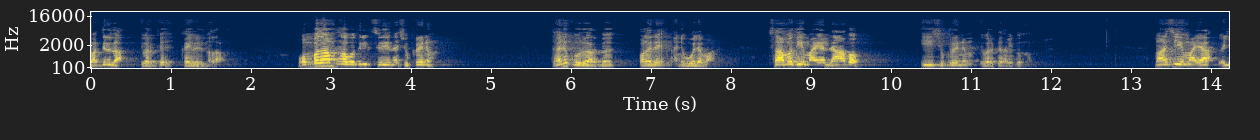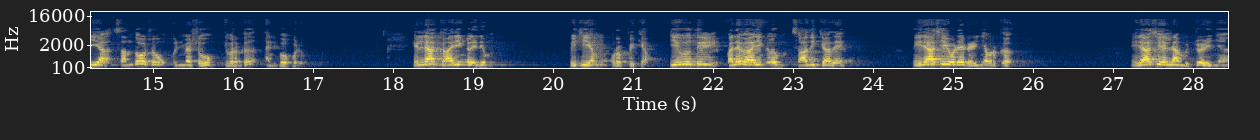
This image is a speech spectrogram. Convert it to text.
ഭദ്രത ഇവർക്ക് കൈവരുന്നതാണ്. ഒമ്പതാം ഭാവത്തിൽ സ്ഥിതി ചെയ്യുന്ന ശുക്രനും ധനുക്കൂറുകാർക്ക് വളരെ അനുകൂലമാണ്. സാമ്പത്തികമായ ലാഭം ഈ ശുക്രനും ഇവർക്ക് നൽകുന്നു. മാനസികമായ വലിയ സന്തോഷവും ഉന്മേഷവും ഇവർക്ക് അനുഭവപ്പെടും. എല്ലാ കാര്യങ്ങളിലും വിജയം ഉറപ്പിക്കാം. ജീവിതത്തിൽ പല കാര്യങ്ങളും സാധിക്കാതെ നിരാശയോടെ കഴിഞ്ഞവർക്ക് നിരാശയെല്ലാം വിട്ടൊഴിഞ്ഞ്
